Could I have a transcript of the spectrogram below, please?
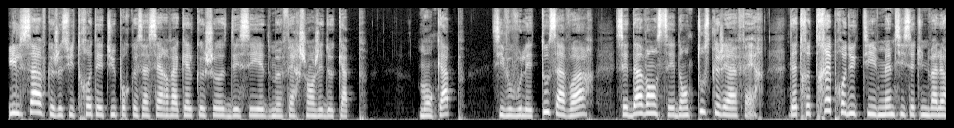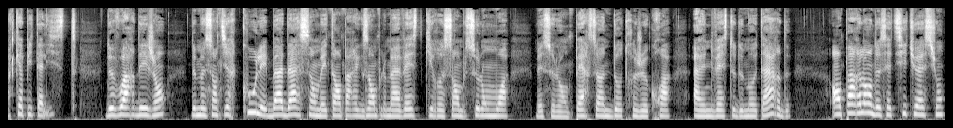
ils savent que je suis trop têtue pour que ça serve à quelque chose d'essayer de me faire changer de cap. Mon cap, si vous voulez tout savoir, c'est d'avancer dans tout ce que j'ai à faire, d'être très productive même si c'est une valeur capitaliste, de voir des gens, de me sentir cool et badass en mettant par exemple ma veste qui ressemble selon moi, mais selon personne d'autre je crois, à une veste de motarde, en parlant de cette situation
